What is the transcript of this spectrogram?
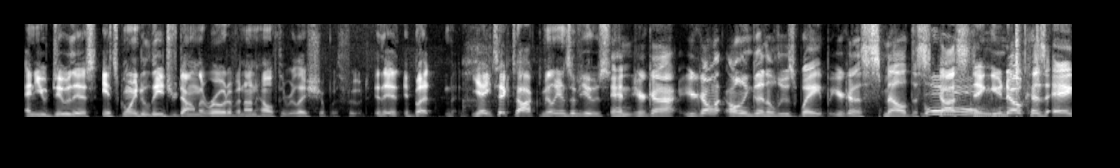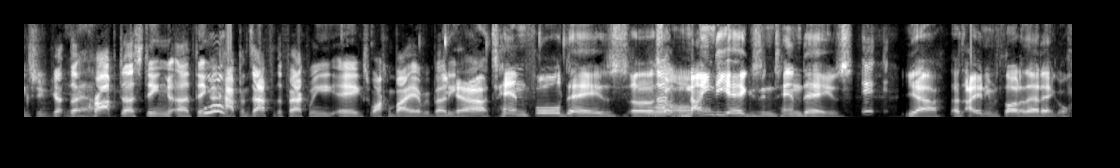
and you do this, it's going to lead you down the road of an unhealthy relationship with food. It- it- but yay, TikTok, millions of views. And you're gonna you're going only gonna lose weight, but you're gonna smell disgusting. You know, because eggs, you got that crop dusting uh, thing that happens after the fact when you eat eggs, walking by everybody. Yeah, 10 full days. Uh, so 90 eggs in 10 days. It, Yeah, I hadn't even thought of that angle.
